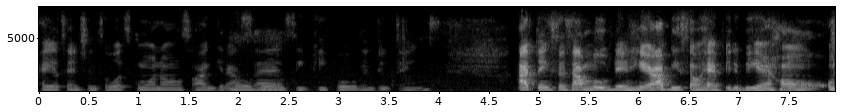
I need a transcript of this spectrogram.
pay attention to what's going on so I can get outside, Mhm. see people, and do things. I think since I moved in here, I'd be so happy to be at home.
